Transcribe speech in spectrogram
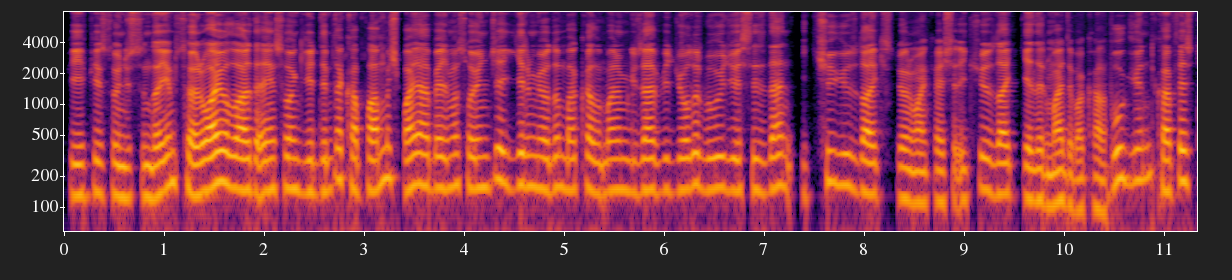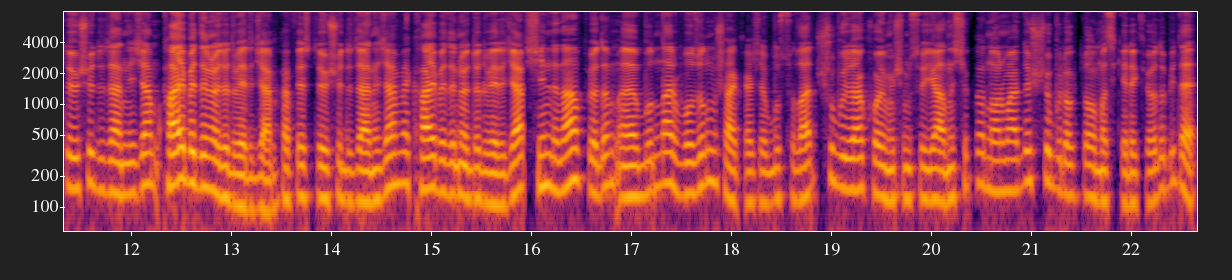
PvP sunucusundayım. Survival vardı en son girdiğimde kapanmış. Bayağı bir Elmas Oyuncu'ya girmiyordum. Bakalım umarım güzel bir video olur. Bu videoyu sizden 200 like istiyorum arkadaşlar. 200 like gelir mi? Hadi bakalım. Bugün kafes dövüşü düzenleyeceğim. Kaybeden ödül vereceğim. Kafes dövüşü düzenleyeceğim ve kaybeden ödül vereceğim. Şimdi ne yapıyordum? Ee, bunlar bozulmuş arkadaşlar bu sular. Şu bloğa koymuşum suyu yanlışlıkla. Normalde şu blokta olması gerekiyordu. Bir de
